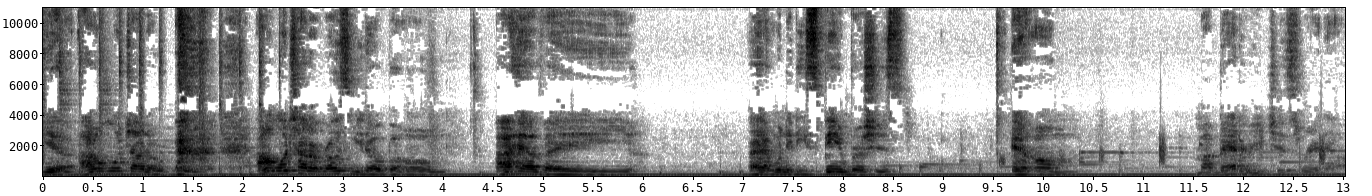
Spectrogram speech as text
yeah, I don't want y'all to, I don't want y'all to roast me though. But um, I have a, I have one of these spin brushes, and um, my battery just ran out.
